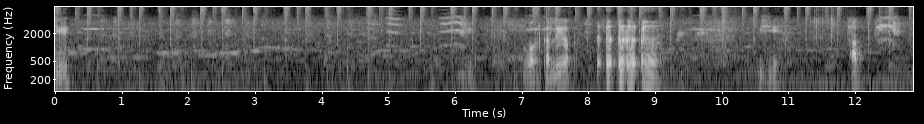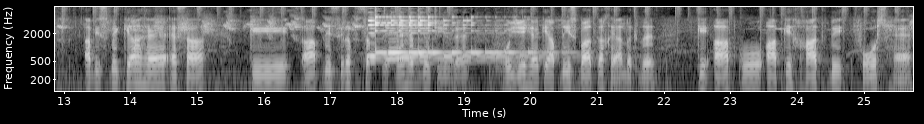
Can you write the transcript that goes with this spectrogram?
देखिए गौर कर लिया अब ये। अब अब इसमें क्या है ऐसा कि आपने सिर्फ़ सबसे अहम जो चीज़ है वो ये है कि आपने इस बात का ख्याल रखना है कि आपको, आपके हाथ में फोर्स है।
